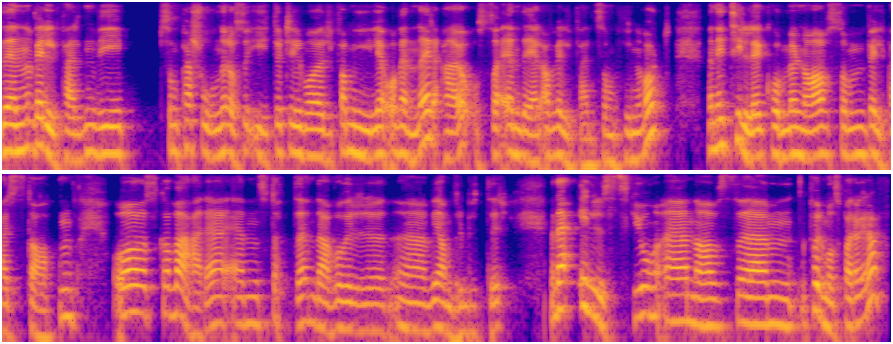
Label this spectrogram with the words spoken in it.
den velferden vi som personer også yter til vår familie og venner, er jo også en del av velferdssamfunnet vårt. Men i tillegg kommer Nav som velferdsstaten og skal være en støtte der hvor uh, vi andre butter. Men jeg elsker jo uh, Navs um, formålsparagraf.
